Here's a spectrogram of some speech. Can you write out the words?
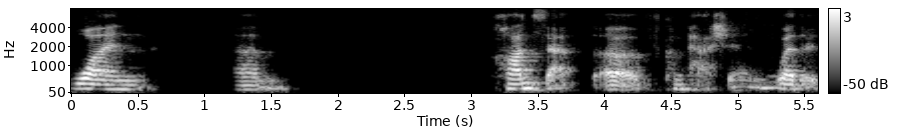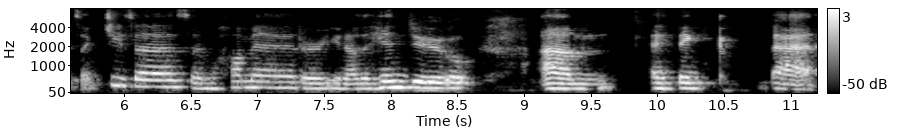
one um, concept of compassion, whether it's like Jesus or Muhammad or, you know, the Hindu. Um, I think that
